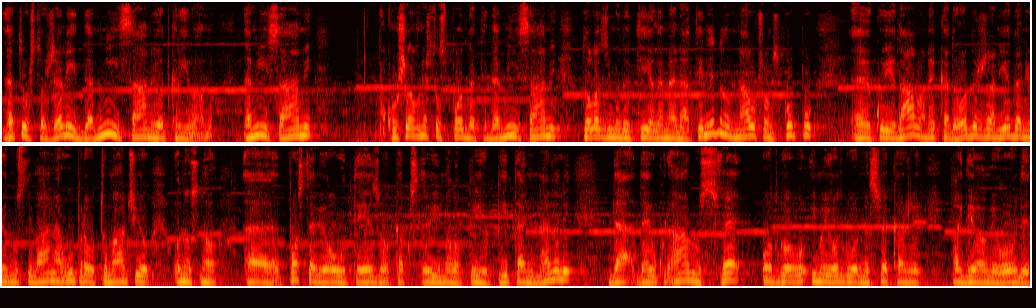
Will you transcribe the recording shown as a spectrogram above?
Zato što želi da mi sami otkrivamo, da mi sami pokušavamo nešto spodnati, da mi sami dolazimo do tih elemenata. I na jednom naučnom skupu e, koji je davno nekada održan, jedan je od muslimana upravo tumačio, odnosno e, postavio ovu tezu, kako ste vi malo prije u pitanju naveli, da, da je u Kur'anu sve odgovor, imaju odgovor na sve, kaže, pa gdje vam je ovdje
